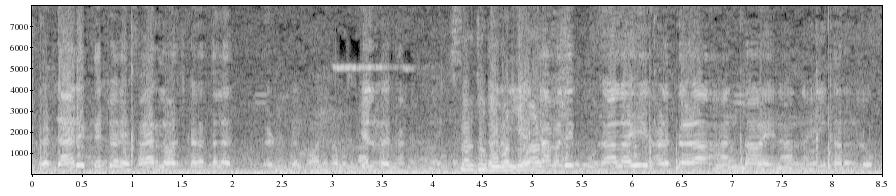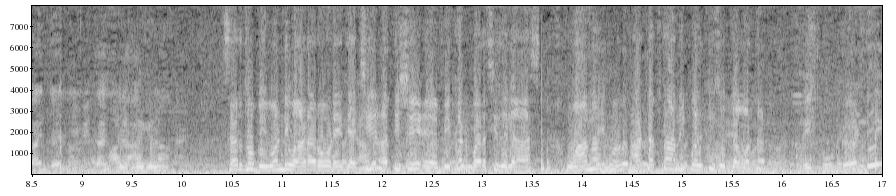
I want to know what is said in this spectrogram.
तर डायरेक्ट त्याच्यावर एफ आय आर लॉन्च करा त्याला जेलमध्ये याच्यामध्ये कुणालाही अडथळा आणता येणार नाही कारण लोकांच्या जीविताची. सर जो भिवंडी वाडा रोड आहे त्याची अतिशय बिकट परिस्थिती झाली. आज वाहनं अटकता आणि पलटी सुद्धा होतात. भिवंडी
